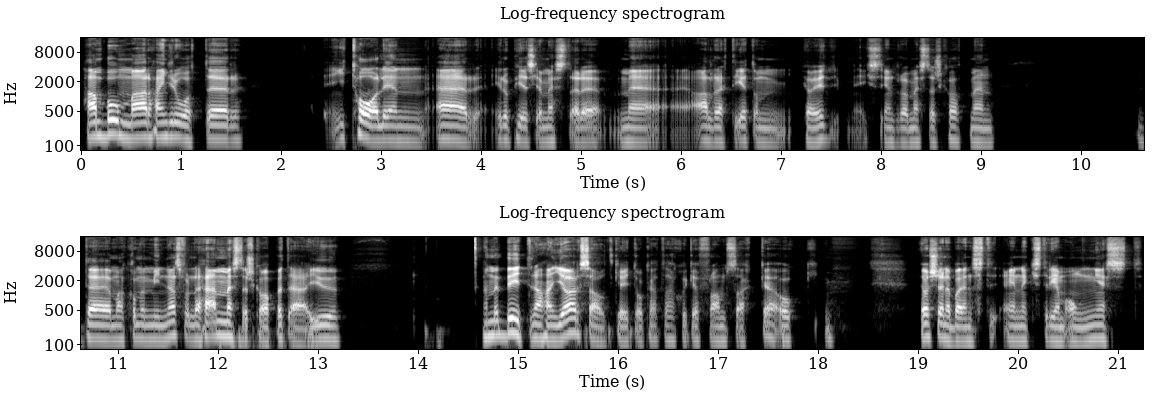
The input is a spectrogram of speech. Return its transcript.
Han bommar, han gråter. Italien är europeiska mästare med all rättighet. De gör ju ett extremt bra mästerskap, men det man kommer minnas från det här mästerskapet är ju ja, bytena han gör Southgate och att han skickar fram Saka och jag känner bara en, en extrem ångest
